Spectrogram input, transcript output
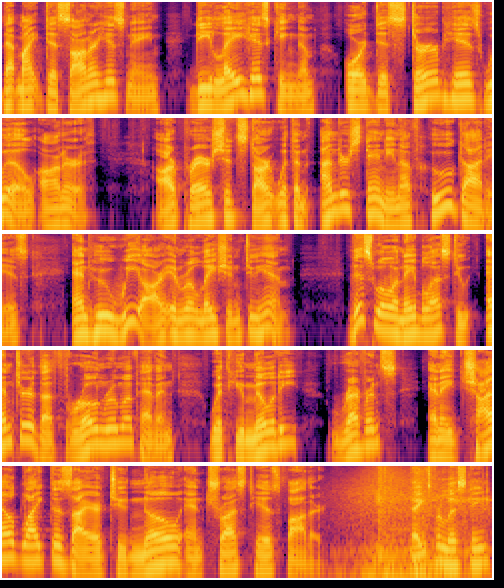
that might dishonor His name, delay His kingdom, or disturb His will on earth. Our prayer should start with an understanding of who God is and who we are in relation to Him. This will enable us to enter the throne room of heaven with humility, reverence, and a childlike desire to know and trust His Father. Thanks for listening.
